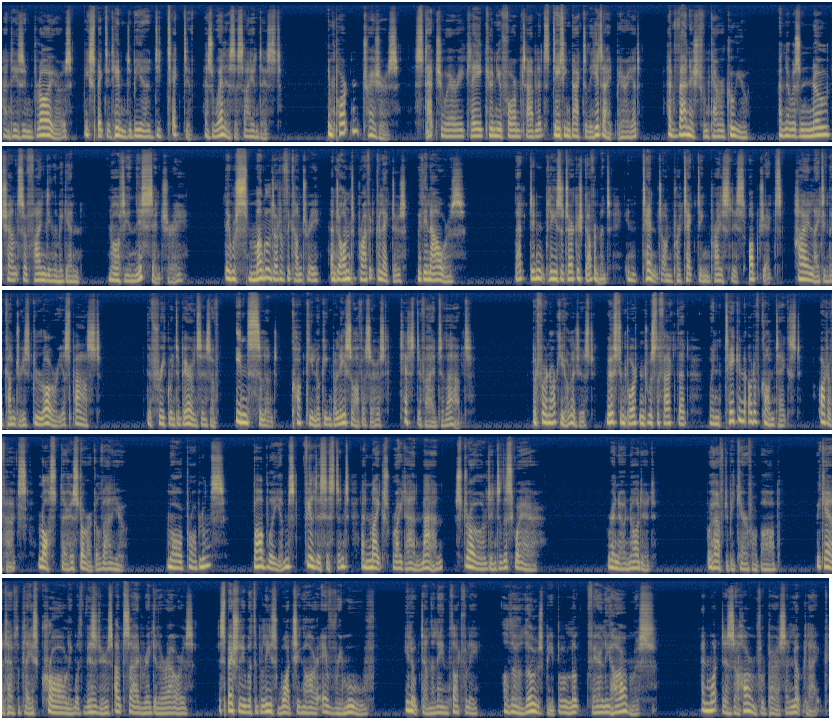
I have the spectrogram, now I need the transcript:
And his employers expected him to be a detective as well as a scientist. Important treasures statuary, clay cuneiform tablets dating back to the Hittite period, had vanished from Karakuyu, and there was no chance of finding them again, not in this century. They were smuggled out of the country and on to private collectors within hours. That didn't please the Turkish government, intent on protecting priceless objects, highlighting the country's glorious past. The frequent appearances of insolent, cocky looking police officers testified to that. But for an archaeologist, most important was the fact that, when taken out of context, artifacts lost their historical value. More problems? Bob Williams, field assistant and Mike's right hand man, strolled into the square. Renault nodded. We have to be careful, Bob. We can't have the place crawling with visitors outside regular hours, especially with the police watching our every move. He looked down the lane thoughtfully, although those people look fairly harmless. And what does a harmful person look like?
